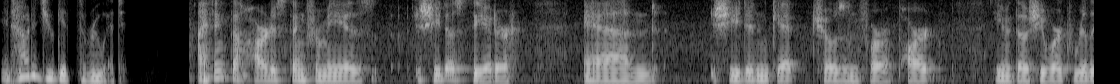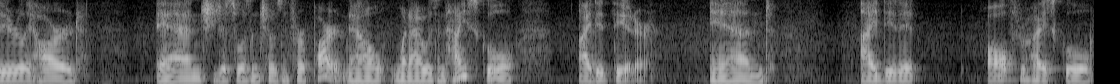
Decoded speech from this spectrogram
and how did you get through it? I think the hardest thing for me is she does theater, and she didn't get chosen for a part, even though she worked really, really hard, and she just wasn't chosen for a part. Now, when I was in high school, I did theater, and I did it all through high school,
